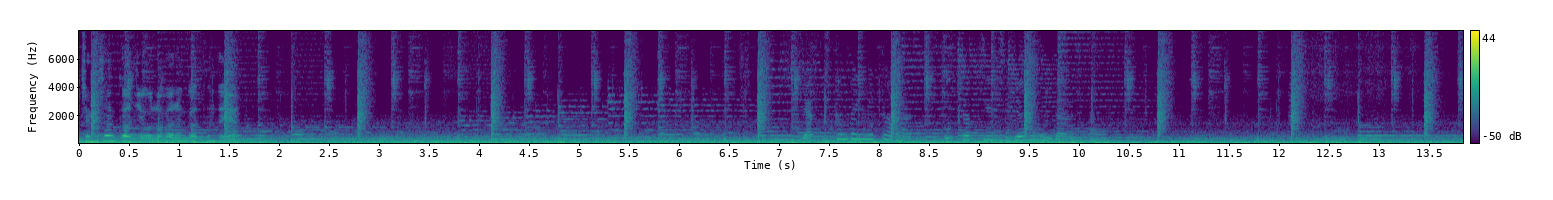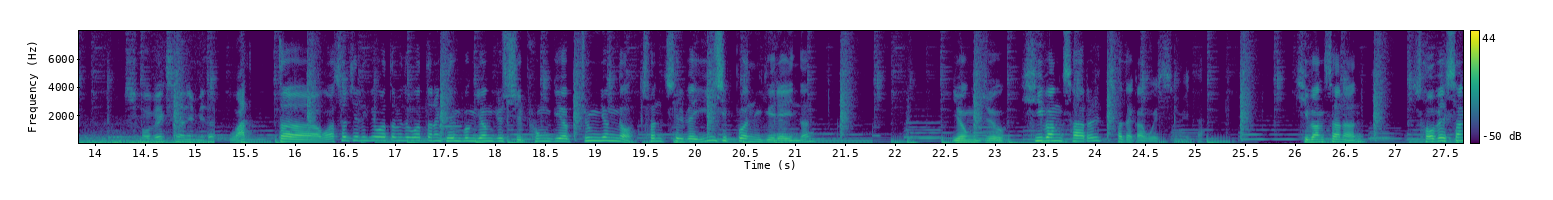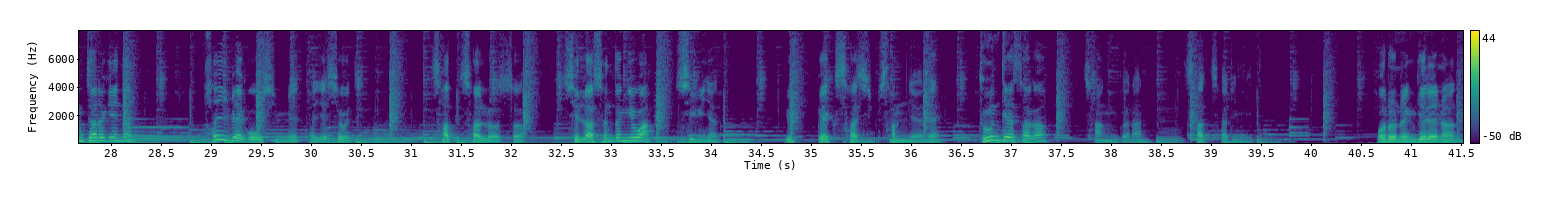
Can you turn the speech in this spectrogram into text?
정상까지 올라가는 것 같은데요. 약 300m 앞 목적지 주변입니다. 소백산입니다. 왔다 와서 지르게 왔다면 왔다는 경북 영주시 풍기역 중령로 1720번 길에 있는 영주 희방사를 찾아가고 있습니다. 희방사는 소백산 자락에 있는 850m에 세워진 사찰로서 신라 선덕여왕 12년 643년에 둔 대사가 창건한 사찰입니다. 오르는 길에는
